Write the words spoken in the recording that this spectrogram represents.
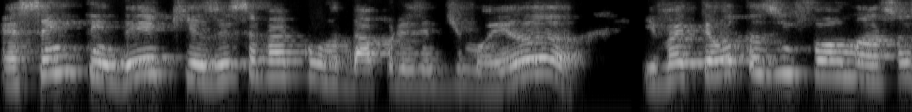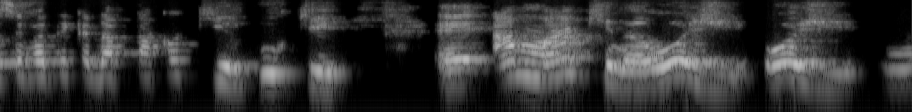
É você entender que às vezes você vai acordar, por exemplo, de manhã e vai ter outras informações, você vai ter que adaptar com aquilo. Por quê? É, a máquina hoje, hoje, o,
